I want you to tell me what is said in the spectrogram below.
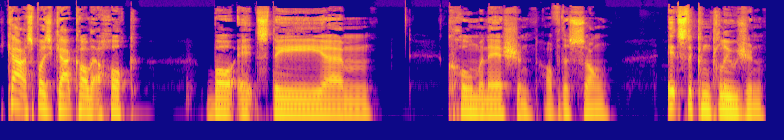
You can't, I suppose you can't call it a hook, but it's the um, culmination of the song. It's the conclusion.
